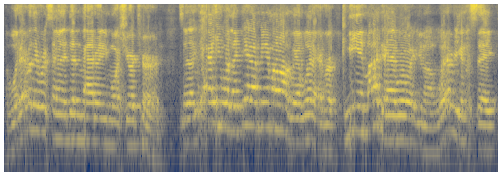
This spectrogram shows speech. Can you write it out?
Whatever they were saying, it doesn't matter anymore. It's your turn. So like, yeah, you were like, yeah, me and my mom, yeah, whatever. Me and my dad were, you know, whatever you're gonna say.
